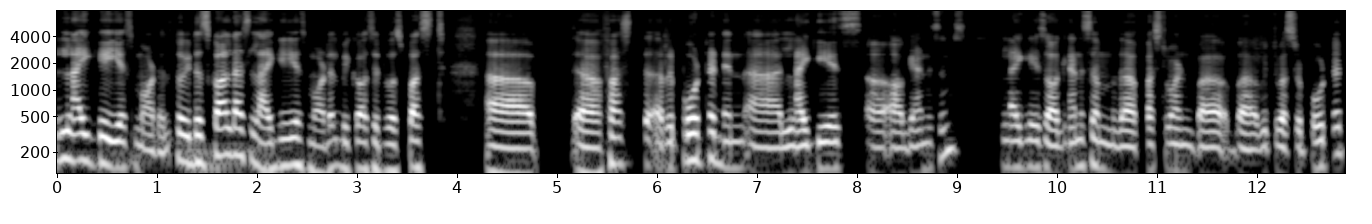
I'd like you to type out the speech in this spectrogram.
Lygaeus model. So it is called as Lygaeus model because it was first uh, uh, first reported in uh, Lygaeus uh, organisms. Lygaeus organism the first one which was reported.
